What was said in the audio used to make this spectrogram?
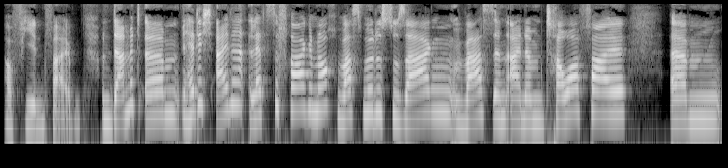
Auf jeden Fall. Und damit ähm, hätte ich eine letzte Frage noch. Was würdest du sagen, was in einem Trauerfall ähm,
